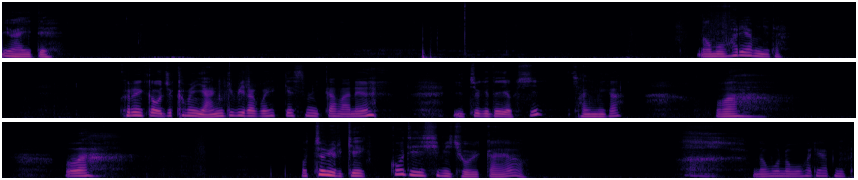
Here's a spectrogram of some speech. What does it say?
이 아이들 너무 화려합니다. 그러니까 오죽하면 양귀비라고 했겠습니까마는 이쪽에도 역시 장미가 와, 와, 어쩜 이렇게 꽃인심이 좋을까요? 하, 너무너무 화려합니다.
